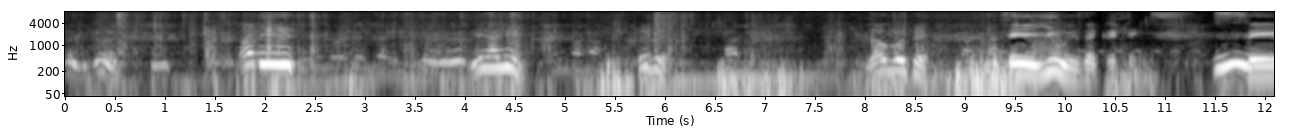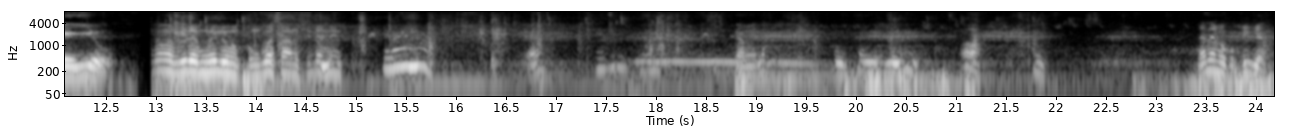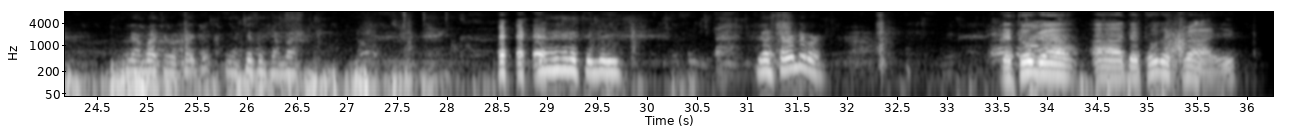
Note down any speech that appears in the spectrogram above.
Good. Adi! Ye nani? Vipi? Lao. Say you is the greetings. Say you. Kama vile mwili umepungua sana, shida nini? Inauma. Kamila? Oh. Nani amekupiga? Kile ambacho tunacheza shambani. Datoga, uh, Datoga tribe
